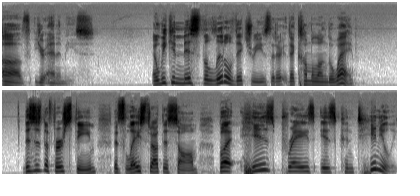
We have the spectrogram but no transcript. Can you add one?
of your enemies and we can miss the little victories that, are, that come along the way. This is the first theme that's laced throughout this psalm, but his praise is continually,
